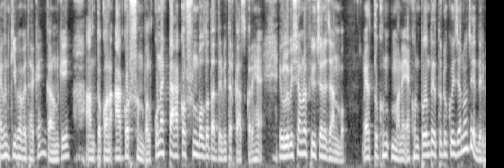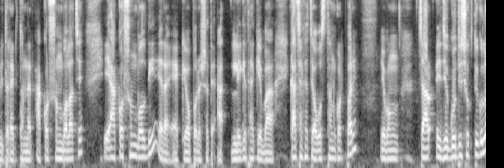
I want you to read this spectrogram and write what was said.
এখন কীভাবে থাকে? কারণ কি? আন্তকণা আকর্ষণ বল, কোনো একটা আকর্ষণ বল তো তাদের ভিতর কাজ করে। হ্যাঁ এগুলো বিষয়ে আমরা ফিউচারে জানব। এতক্ষণ মানে এখন পর্যন্ত এতটুকুই জানো যে এদের ভিতরে এক ধরনের আকর্ষণ বল আছে। এই আকর্ষণ বল দিয়ে এরা একে অপরের সাথে লেগে থাকে বা কাছাকাছি অবস্থান করতে পারে এবং চার এই যে গতিশক্তিগুলো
